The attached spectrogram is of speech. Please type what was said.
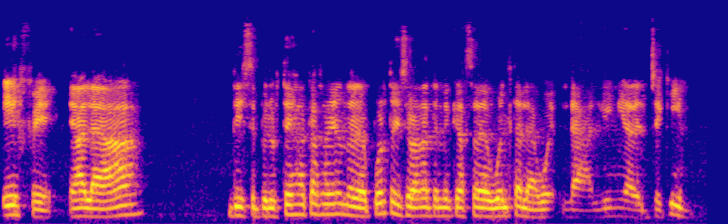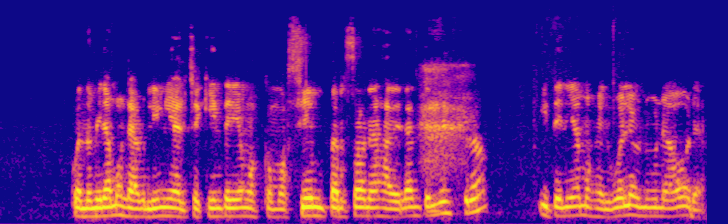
F, a la A. Dice, pero ustedes acá saliendo del aeropuerto y se van a tener que hacer de vuelta la, la línea del check-in. Cuando miramos la línea del check-in teníamos como 100 personas adelante nuestro y teníamos el vuelo en una hora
